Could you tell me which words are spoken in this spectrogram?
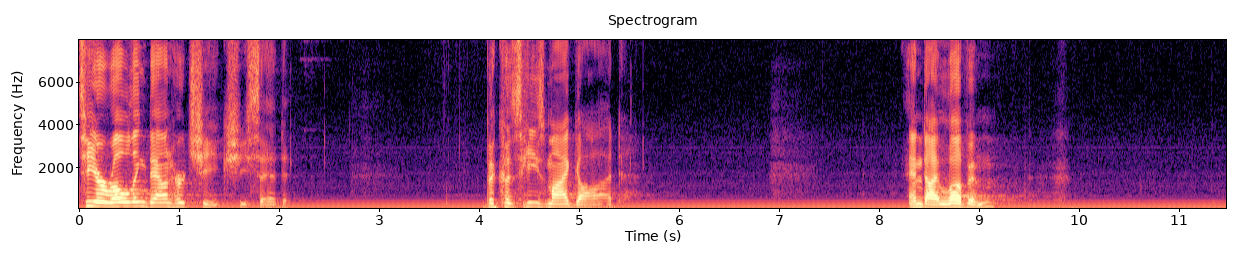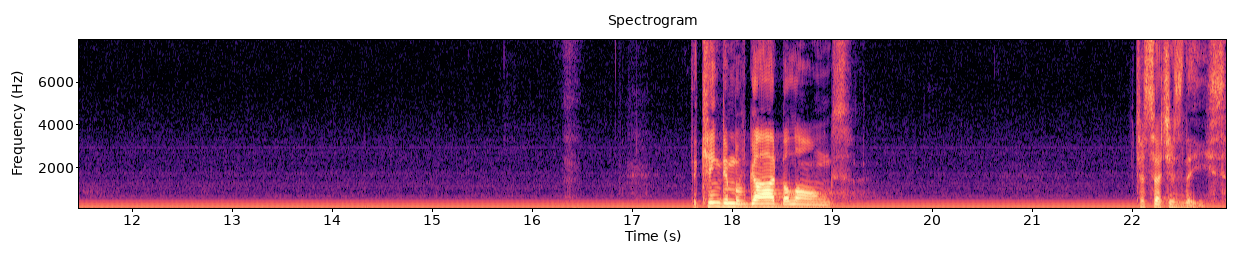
tear rolling down her cheek, she said, Because He's my God and I love him. Kingdom of God belongs to such as these.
